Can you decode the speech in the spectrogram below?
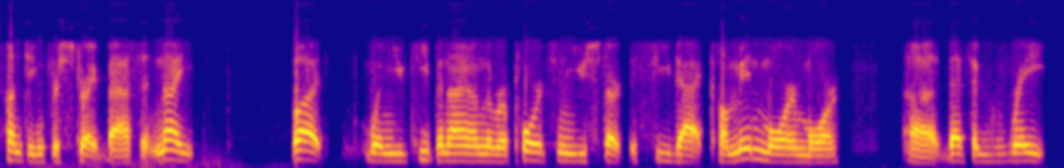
hunting for striped bass at night. But when you keep an eye on the reports and you start to see that come in more and more, uh, that's a great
